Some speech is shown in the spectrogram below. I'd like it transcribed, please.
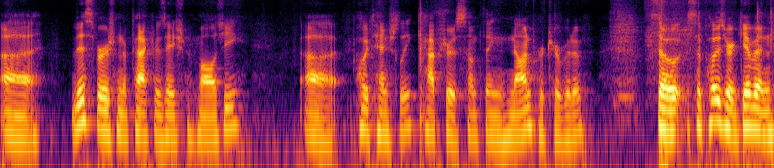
uh, this version of factorization homology uh, potentially captures something non-perturbative. So suppose you're given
